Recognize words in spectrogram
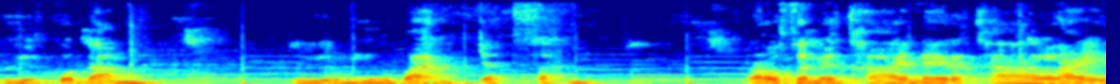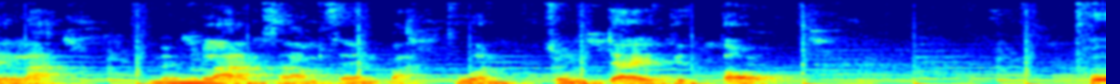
หรือโกดัง หรือหมู่บ้านจัดสรร เราเสนอขายในราคาไล่ละ1ล้าน3แสนบาทท้วนสนใจติดต่อ โทร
